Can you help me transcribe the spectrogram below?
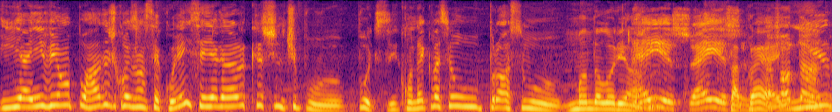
E aí veio uma porrada de coisas na sequência e a galera que assim, tipo, putz, e quando é que vai ser o próximo Mandaloriano? É isso, é isso. Sabe qual é? Tá faltando. E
